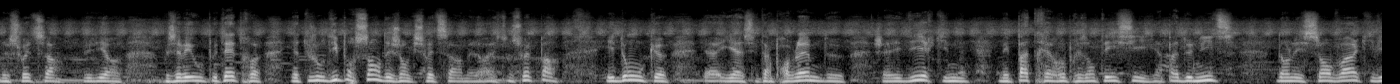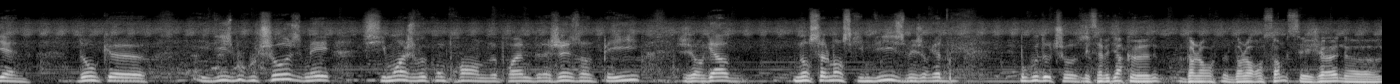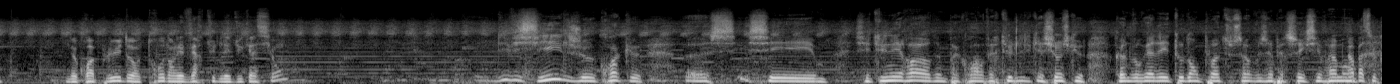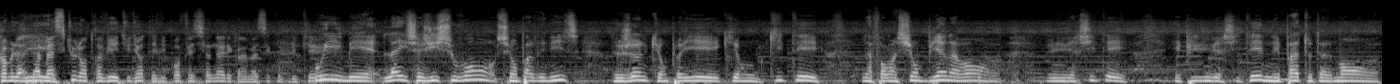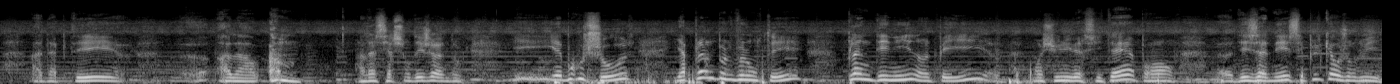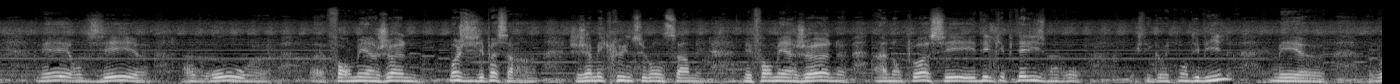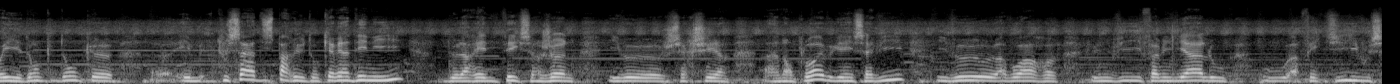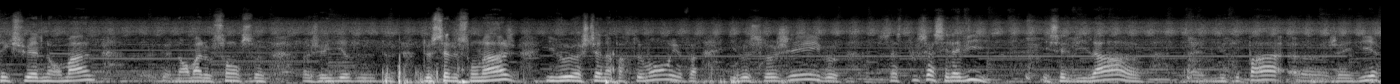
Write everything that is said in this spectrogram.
ne souhaite ça. Je veux dire, vous savez, ou peut-être il y a toujours 10% des gens qui souhaitent ça, mais le reste ne souhaite pas. Et donc, euh, c'est un problème de, j'allais dire, qui n'est pas très représenté ici. Il n'y a pas de NITS dans les 120 qui viennent. Donc, euh, ils disent beaucoup de choses, mais si moi je veux comprendre le problème de la jeunesse dans notre pays, je regarde non seulement ce qu'ils me disent, mais je regarde beaucoup d'autres choses. Mais ça veut dire que dans leur, ensemble, ces jeunes euh, ne croient plus trop dans les vertus de l'éducation? Difficile. Je crois que euh, c'est- une erreur de ne pas croire en vertu de l'éducation, parce que quand vous regardez les taux d'emploi, tout ça, vous apercevez que c'est vraiment... Non, parce que comme la, bascule entre vie étudiante et vie professionnelle est quand même assez compliquée. Oui, mais là, il s'agit souvent, si on parle des NITS, de jeunes qui ont employé, qui ont quitté la formation bien avant euh, l'université. Et puis l'université n'est pas totalement euh, adaptée à la à l'insertion des jeunes. Donc il y a beaucoup de choses. Il y a plein de bonne volonté, plein de déni dans notre pays. Moi, je suis universitaire pendant euh, des années. C'est plus le cas aujourd'hui, mais on disait, euh, en gros, euh, former un jeune. Moi, je disais pas ça. Hein. J'ai jamais cru une seconde ça, mais, former un jeune à un emploi, c'est aider le capitalisme, en gros. C'était complètement débile, mais vous voyez, donc, donc tout ça a disparu. Donc il y avait un déni de la réalité que c'est un jeune, il veut chercher un, emploi, il veut gagner sa vie, il veut avoir euh, une vie familiale ou, ou affective ou sexuelle normale, euh, normale au sens, euh, je vais dire, de, celle de son âge, il veut acheter un appartement, il, enfin, il veut se loger, il veut, tout ça c'est la vie. Et cette vie-là, elle n'était pas, j'allais dire,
